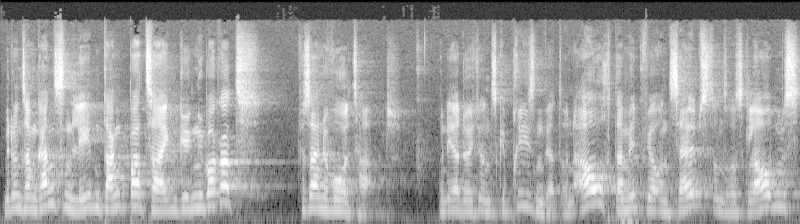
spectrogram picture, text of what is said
mit unserem ganzen Leben dankbar zeigen gegenüber Gott für seine Wohltat und er durch uns gepriesen wird. Und auch damit wir uns selbst unseres Glaubens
